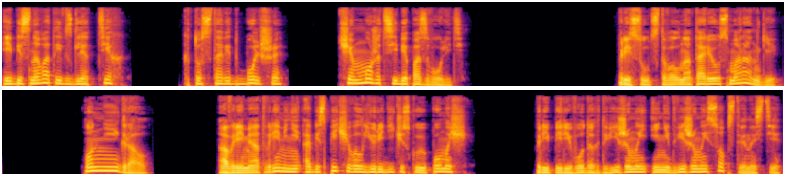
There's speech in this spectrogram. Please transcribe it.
и бесноватый взгляд тех, кто ставит больше, чем может себе позволить. Присутствовал нотариус Маранги. Он не играл, а время от времени обеспечивал юридическую помощь при переводах движимой и недвижимой собственности.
